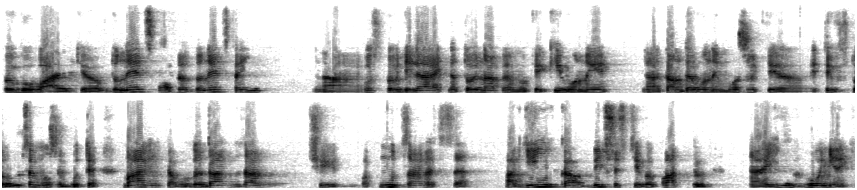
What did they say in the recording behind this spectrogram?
прибувають е, в Донецьк, а з Донецька їх е, розподіляють на той напрямок, який вони е, там, де вони можуть е, йти в штурм. Це може бути Мар'їнка, Вугледар, чи Бахмут. Зараз це Авдіївка. В більшості випадків е, їх гонять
